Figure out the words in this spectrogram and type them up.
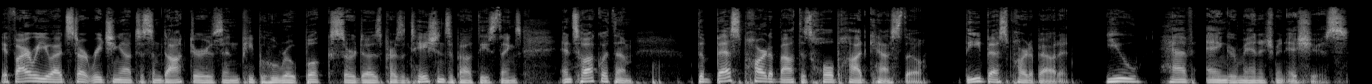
If I were you, I'd start reaching out to some doctors and people who wrote books or does presentations about these things and talk with them the best part about this whole podcast, though, the best part about it, you have anger management issues.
